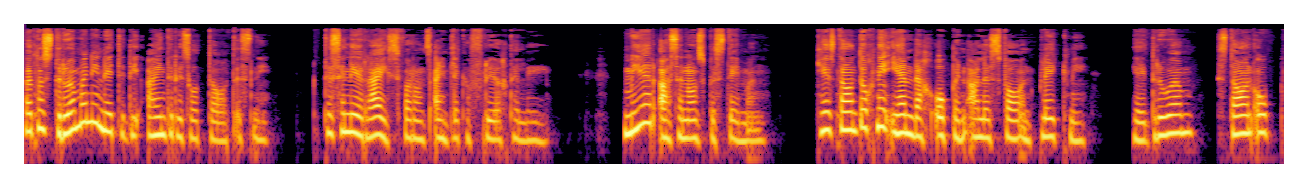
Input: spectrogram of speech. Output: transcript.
dat ons drome nie net die eindresultaat is nie. Dis in die reis waar ons eintlik 'n vreugde lê. Meer as in ons bestemming. Jy staan tog nie eendag op en alles val in plek nie. Jy droom, staan op,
